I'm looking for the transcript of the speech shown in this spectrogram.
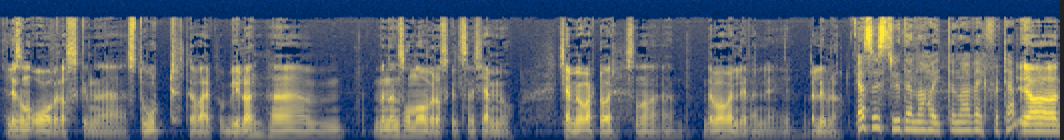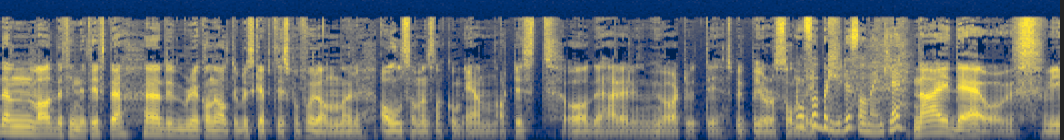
er litt sånn overraskende stort til å være på Bylarm. Eh, men en sånn overraskelse kommer jo kommer jo hvert år. Så det var veldig, veldig, veldig bra. Ja, Syns du denne hypen er velfortjent? Ja, den var definitivt det. Eh, du kan jo alltid bli skeptisk på forhånd når alle sammen snakker om én artist, og det her er liksom, hun har vært ute i spilt på Eurosonic. Hvorfor blir det sånn, egentlig? Nei, det er jo vi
